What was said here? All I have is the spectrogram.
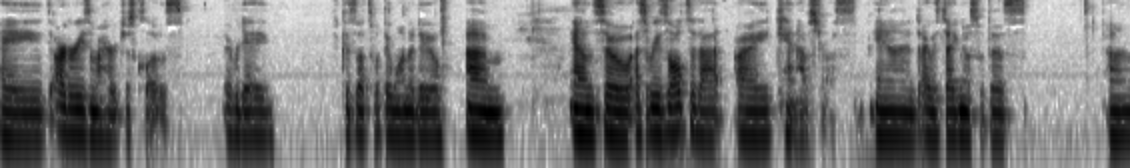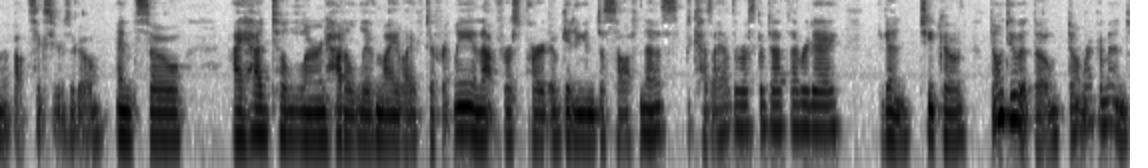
I, the arteries in my heart just close every day because that's what they want to do. Um, and so as a result of that, I can't have stress. And I was diagnosed with this um, about six years ago. And so I had to learn how to live my life differently. And that first part of getting into softness, because I have the risk of death every day, again, cheat code, don't do it though, don't recommend,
